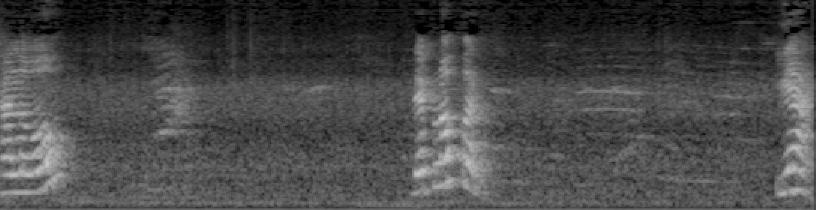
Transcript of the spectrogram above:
Halo? Developer? Ya,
